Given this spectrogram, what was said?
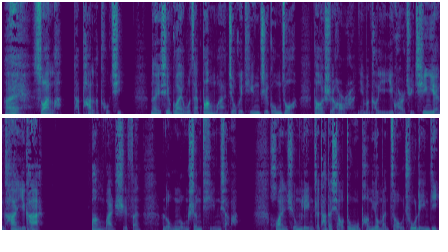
哎，算了，他叹了口气。那些怪物在傍晚就会停止工作，到时候你们可以一块去亲眼看一看。傍晚时分，隆隆声停下了，浣熊领着他的小动物朋友们走出林地，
